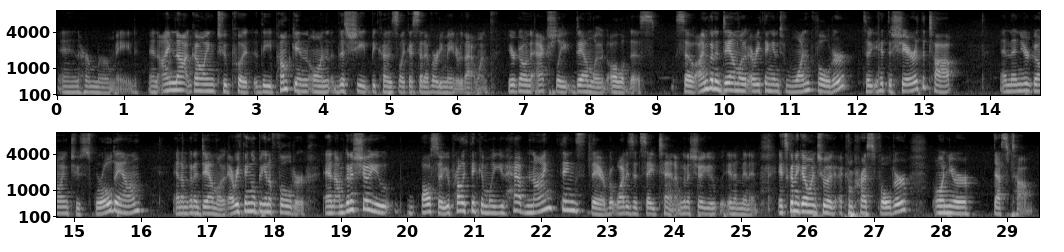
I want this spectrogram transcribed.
and her mermaid. And I'm not going to put the pumpkin on this sheet because like I said, I've already made her that one. You're going to actually download all of this. So I'm going to download everything into one folder. So you hit the share at the top and then you're going to scroll down and I'm going to download. Everything will be in a folder. And I'm going to show you also, you're probably thinking, well, you have nine things there, but why does it say 10? I'm going to show you in a minute. It's going to go into a, a compressed folder on your desktop.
